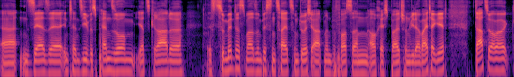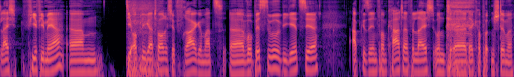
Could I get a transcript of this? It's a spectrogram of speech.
äh, ein sehr, sehr intensives Pensum. Jetzt gerade ist zumindest mal so ein bisschen Zeit zum Durchatmen, bevor es dann auch recht bald schon wieder weitergeht. Dazu aber gleich viel, viel mehr. Ähm, die obligatorische Frage, Mats. Äh, wo bist du? Wie geht's dir? Abgesehen vom Kater vielleicht und äh, der kaputten Stimme.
